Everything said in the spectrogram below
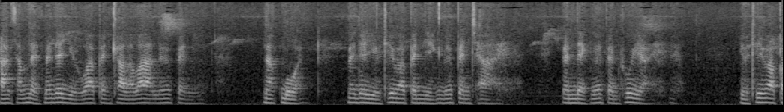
การสำเร็จไม่ได้อยู่ว่าเป็นคารวะหรือเป็นนักบวชไม่ได้อยู่ที่ว่าเป็นหญิงหรือเป็นชาย เป็นเด็กหรือเป็นผู้ใหญ่ อยู่ที่ว่าป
